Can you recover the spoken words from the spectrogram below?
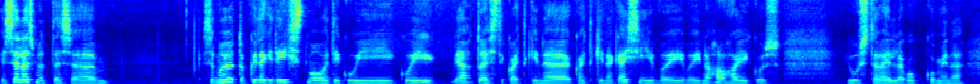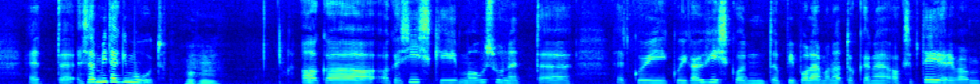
ja selles mõttes äh, see mõjutab kuidagi teistmoodi kui, kui jah, tõesti katkine, katkine käsi või, või nahahaigus, juuste väljakukkumine, et see on midagi muud mm. -hmm. aga, aga siiski ma usun, et et kui, kui ka ühiskond õpib olema natukene aktsepteerivam,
